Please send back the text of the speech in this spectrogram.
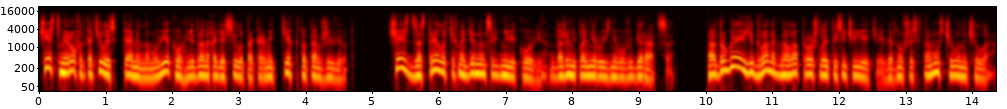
Часть миров откатилась к каменному веку, едва находя силы прокормить тех, кто там живет. Часть застряла в техногенном средневековье, даже не планируя из него выбираться. А другая едва нагнала прошлое тысячелетие, вернувшись к тому, с чего начала.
